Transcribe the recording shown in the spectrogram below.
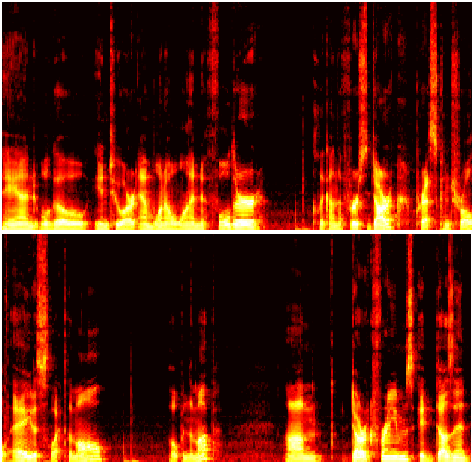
And we'll go into our M101 folder, click on the first dark, press Control A to select them all, open them up. Um, dark frames, it doesn't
